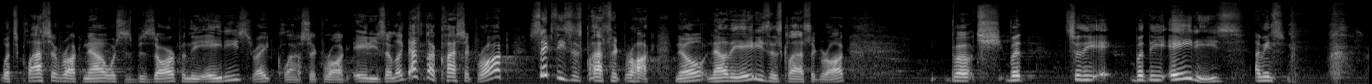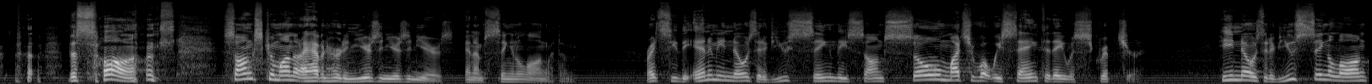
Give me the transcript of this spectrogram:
what's classic rock now, which is bizarre from the 80s, right? Classic rock, 80s. I'm like, that's not classic rock. 60s is classic rock. No, now the 80s is classic rock. But, but, so the, but the 80s, I mean, the songs, songs come on that I haven't heard in years and years and years, and I'm singing along with them. Right? See, the enemy knows that if you sing these songs, so much of what we sang today was scripture. He knows that if you sing along,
